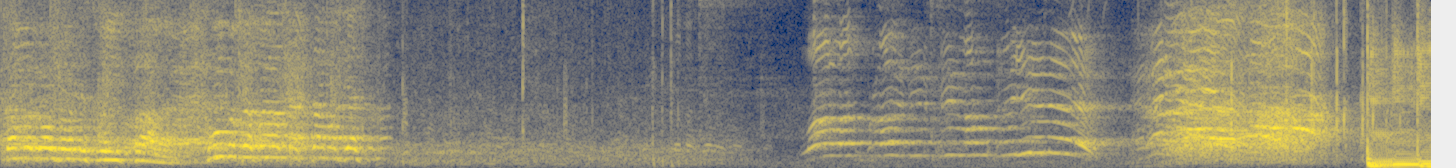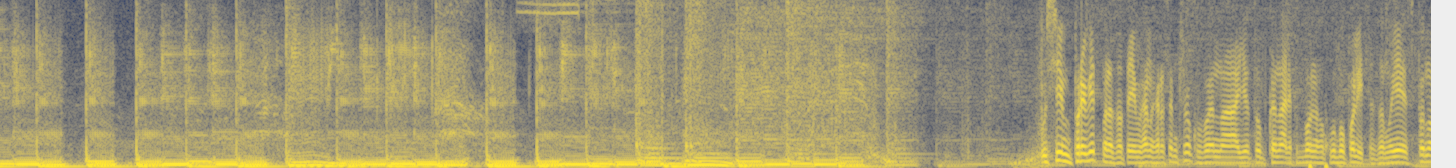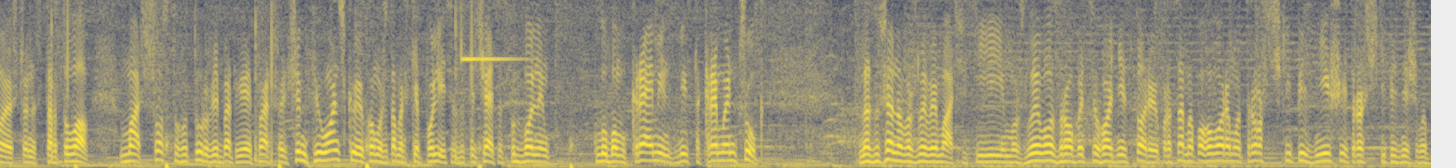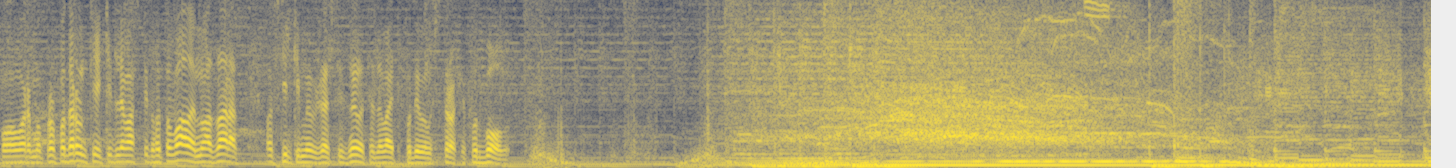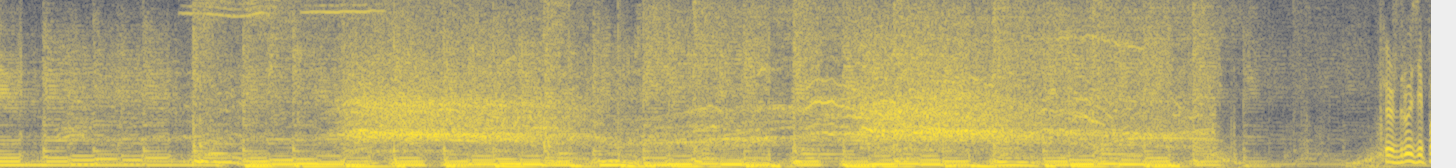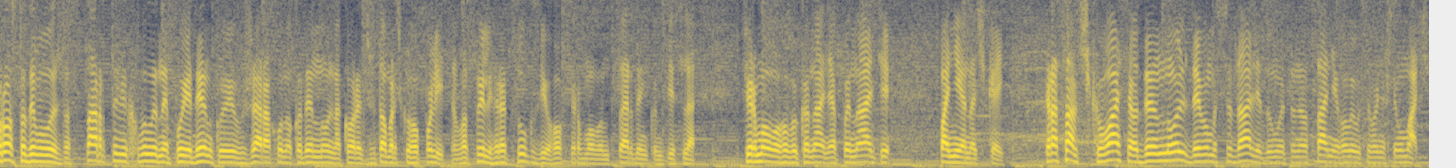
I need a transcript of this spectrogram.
Та продовжувати свої справи. Клуби КПЛ так само вдячні. Усім привіт! Мене звати Євген Герасимчук. Ви на ютуб каналі футбольного клубу Полісся. За моєю спиною ще не стартував матч шостого туру від БТВ першої чемпіонської, якому Житомирське Полісся зустрічається з футбольним клубом Кремінь з міста Кременчук. Надзвичайно важливий матч, який можливо зробить сьогодні історію. Про це ми поговоримо трошечки пізніше. І трошечки пізніше ми поговоримо про подарунки, які для вас підготували. Ну а зараз, оскільки ми вже спізнилися, давайте подивимось трохи футболу. Що ж, друзі, просто дивовижно. Стартові хвилини поєдинку і вже рахунок 1-0 на користь Житомирського полісся. Василь Грецук з його фірмовим серденьком після фірмового виконання пенальті панєночкою. Красавчик Вася 1-0. Дивимося далі. Думаю, це не останні голи у сьогоднішньому матчі.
